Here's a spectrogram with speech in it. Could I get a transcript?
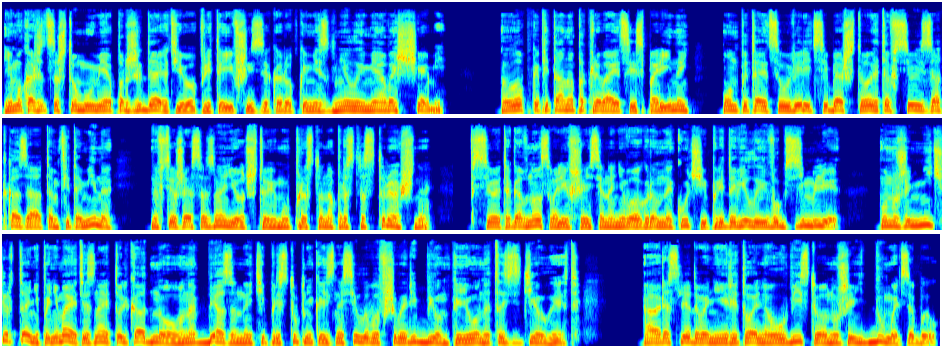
Ему кажется, что мумия поджидает его, притаившись за коробками с гнилыми овощами. Лоб капитана покрывается испариной, он пытается уверить себя, что это все из-за отказа от амфетамина, но все же осознает, что ему просто-напросто страшно. Все это говно, свалившееся на него огромной кучей, придавило его к земле – он уже ни черта не понимает и знает только одно. Он обязан найти преступника, изнасиловавшего ребенка, и он это сделает. А о расследовании ритуального убийства он уже и думать забыл.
